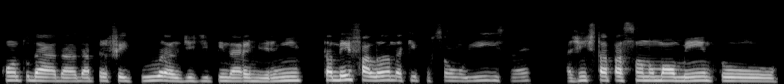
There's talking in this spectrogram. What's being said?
quanto da, da, da Prefeitura de, de Pindaré-Mirim, também falando aqui por São Luís, né? A gente está passando um momento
